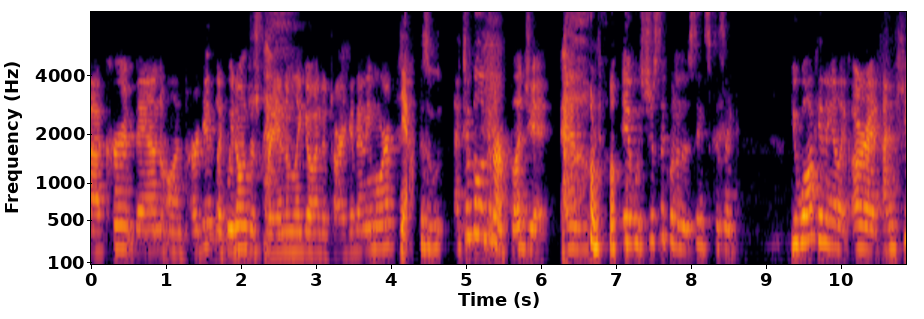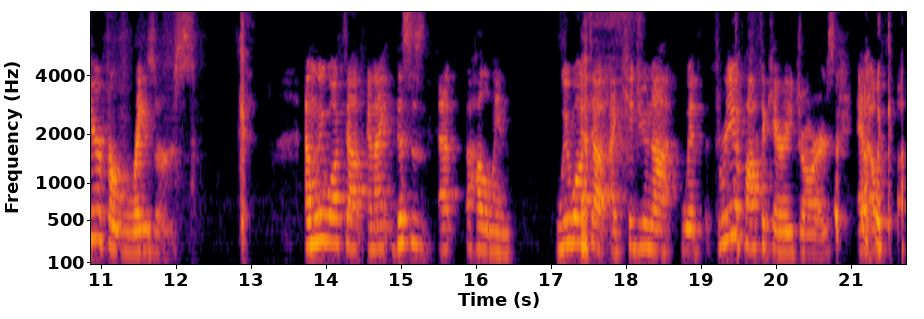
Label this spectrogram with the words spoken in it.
uh, current ban on Target. Like, we don't just randomly go into Target anymore. Yeah. Because I took a look at our budget, and oh no. it was just like one of those things. Because like, you walk in and you're like, "All right, I'm here for razors," and we walked out, and I this is at a Halloween. We walked out. I kid you not, with three apothecary jars and Oh a,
